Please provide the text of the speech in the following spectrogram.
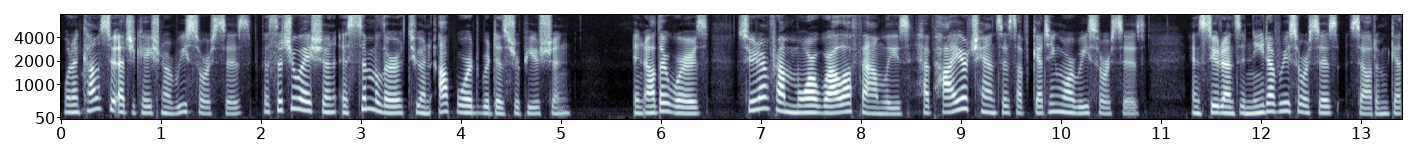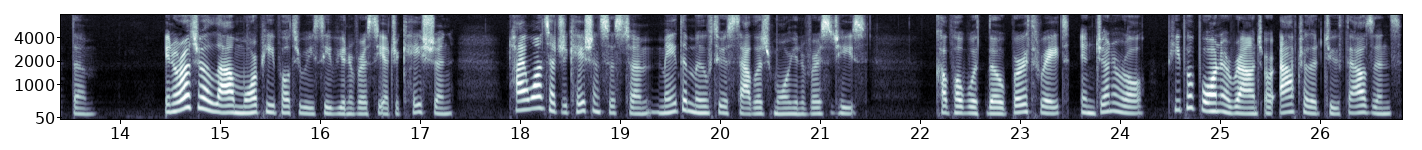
when it comes to educational resources, the situation is similar to an upward redistribution. In other words, students from more well off families have higher chances of getting more resources, and students in need of resources seldom get them. In order to allow more people to receive university education, Taiwan's education system made the move to establish more universities. Coupled with low birth rate, in general, people born around or after the 2000s,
